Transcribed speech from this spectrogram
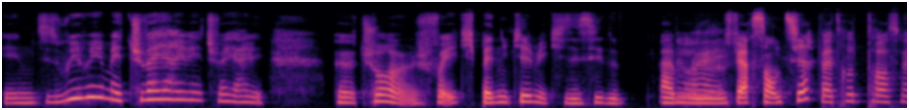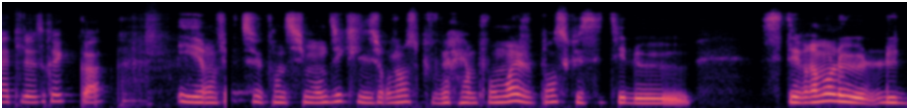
et ils me disent: «Oui, oui, mais tu vas y arriver, tu vas y arriver». Heu, toujours, je voyais qu'ils paniquaient, mais qu'ils essayaient de pas me le faire sentir. Pas trop de transmettre le truc, quoi. Et en fait, quand ils m'ont dit que les urgences pouvaient rien pour moi, je pense que c'était le c'était vraiment le le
